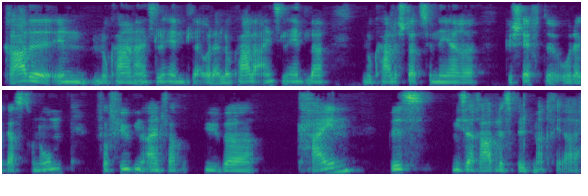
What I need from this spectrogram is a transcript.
gerade in lokalen Einzelhändler oder lokale Einzelhändler, lokale stationäre Geschäfte oder Gastronomen verfügen einfach über kein bis miserables Bildmaterial.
